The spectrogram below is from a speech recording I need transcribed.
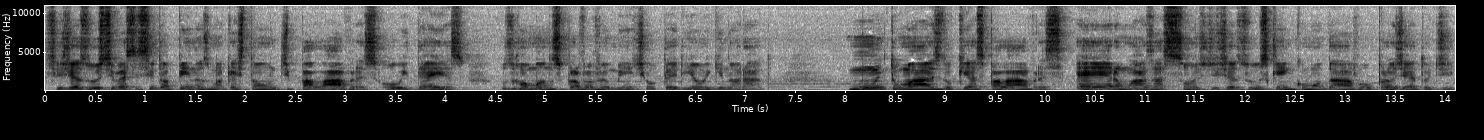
Se Jesus tivesse sido apenas uma questão de palavras ou ideias, os romanos provavelmente o teriam ignorado. Muito mais do que as palavras, eram as ações de Jesus que incomodavam o projeto de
